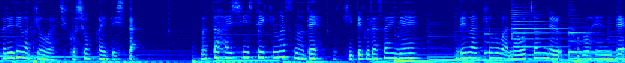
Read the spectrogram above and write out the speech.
それでは今日は自己紹介でした。また配信していきますので聞いてくださいね。では今日はなおチャンネルこの辺で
